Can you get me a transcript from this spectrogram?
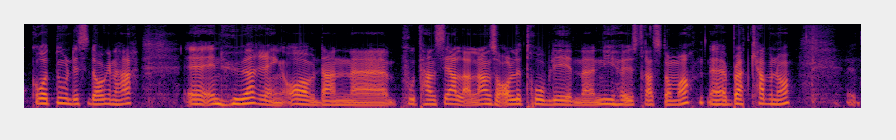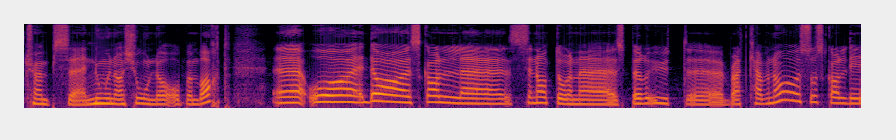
akkurat nå disse dagene her uh, en høring av den uh, potensielle, eller den som alle tror blir en ny høyesterettsdommer, Brett Kavanaugh. Trumps nominasjon, da, åpenbart. Uh, og da skal uh, senatorene spørre ut uh, Brett Kavanaugh, og så skal de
